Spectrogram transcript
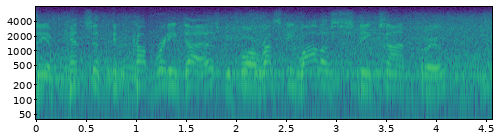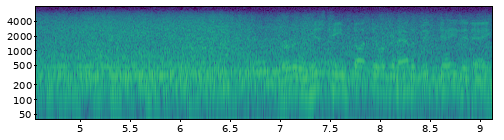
See if Kenseth can cover it. He does before Rusty Wallace sneaks on through. Irvan and his team thought they were going to have a big day today.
